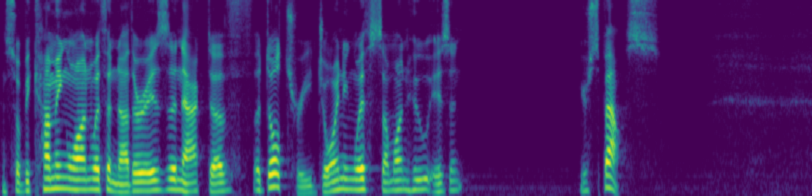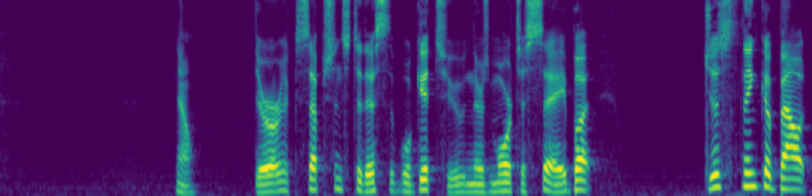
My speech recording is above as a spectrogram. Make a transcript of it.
And so, becoming one with another is an act of adultery, joining with someone who isn't your spouse. Now, there are exceptions to this that we'll get to, and there's more to say, but just think about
